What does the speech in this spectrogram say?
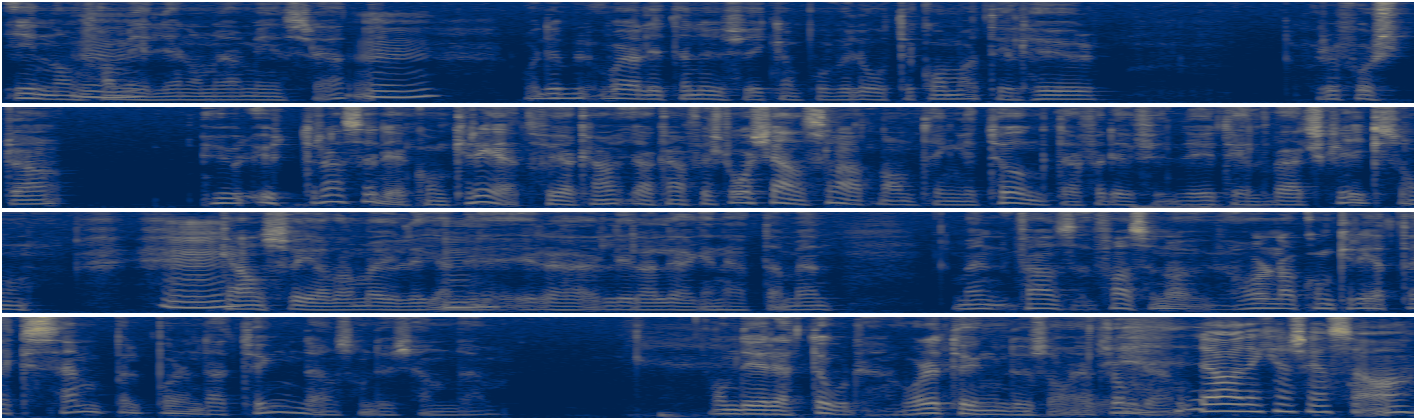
inom Mm. familjen om jag minns rätt. mm, Och det var jag lite nyfiken på och vill återkomma till. Hur, för det första, hur yttrar sig det konkret? För jag kan, jag kan förstå känslan att någonting är tungt där, för det, är- det är ett helt världskrig som Mm. kan sväva möjligen Mm. i, i den här lilla lägenheten. Men, men fanns, fanns det nå- har du några konkreta exempel på den där tyngden som du kände? Om det är rätt ord. Var det tyngd du sa? Jag tror det. Ja, det kanske jag sa.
